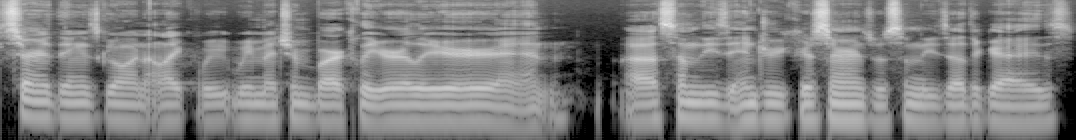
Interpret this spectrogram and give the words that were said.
certain things going on, like we, we mentioned Barkley earlier, and uh, some of these injury concerns with some of these other guys.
